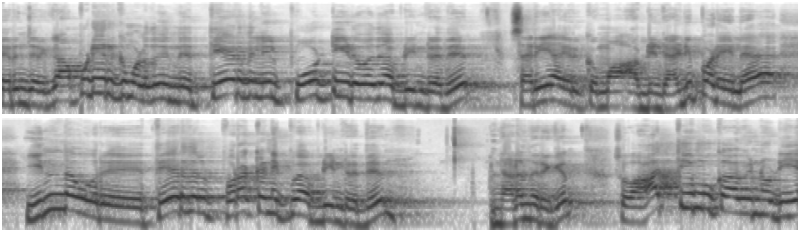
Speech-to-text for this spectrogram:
தெரிஞ்சிருக்கு. அப்படி இருக்கும் பொழுது இந்த தேர்தலில் போட்டியிடுவது அப்படின்றது சரியா இருக்குமா அப்படின்ற அடிப்படையில் இந்த ஒரு தேர்தல் புறக்கணிப்பு அப்படின்றது நடந்திருக்கு. ஸோ அதிமுகவினுடைய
